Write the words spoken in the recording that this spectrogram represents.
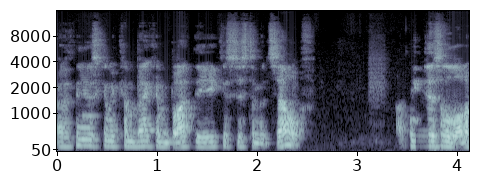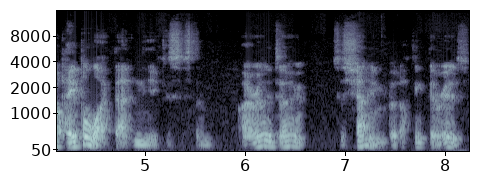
I think it's gonna come back and bite the ecosystem itself. I think there's a lot of people like that in the ecosystem. I really do. It's a shame, but I think there is.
